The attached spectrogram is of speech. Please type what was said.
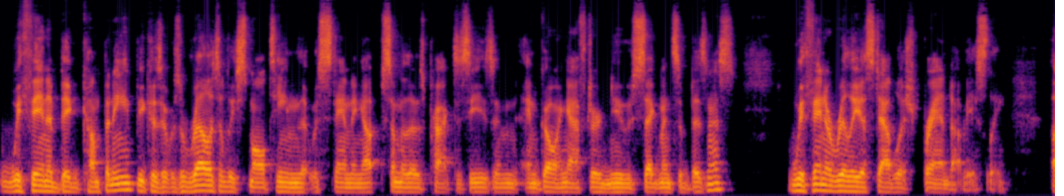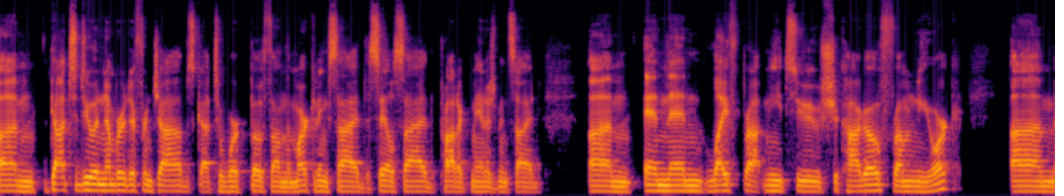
within a big company because it was a relatively small team that was standing up some of those practices and and going after new segments of business within a really established brand obviously um, got to do a number of different jobs got to work both on the marketing side the sales side the product management side um, and then life brought me to chicago from new york um,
